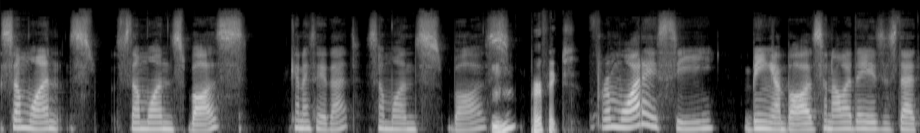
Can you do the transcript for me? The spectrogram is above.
someone's someone's boss, can I say that? Someone's boss. hmm Perfect. From what I see, being a boss nowadays is that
